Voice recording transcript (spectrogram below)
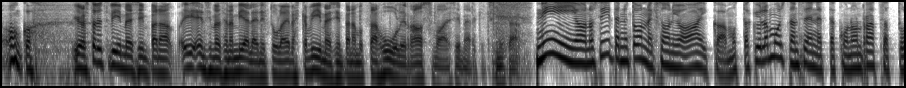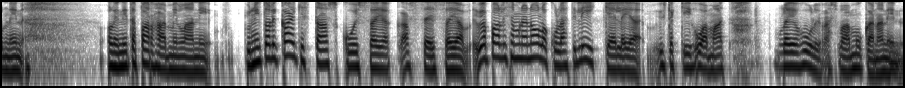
Onko? joista nyt viimeisimpänä, ei ensimmäisenä mieleeni tulee, ei ehkä viimeisimpänä, mutta tämä huulirasva esimerkiksi. Mitä? Niin joo, no siitä nyt onneksi on jo aikaa, mutta kyllä muistan sen, että kun on ratsattu, niin oli niitä parhaimmillaan, niin kyllä niitä oli kaikissa taskuissa ja kasseissa ja jopa oli semmoinen olo, kun lähti liikkeelle ja yhtäkkiä huomaa, että "Hah, mulla ei ole huulirasvaa mukana, niin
